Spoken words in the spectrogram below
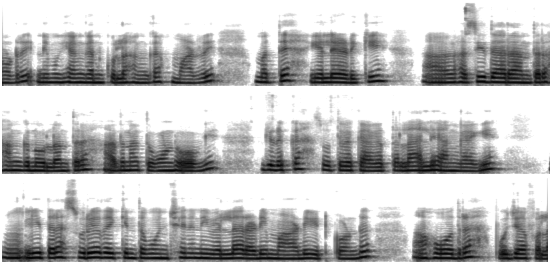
ನೋಡಿರಿ. ನಿಮಗೆ ಹೆಂಗೆ ಅನುಕೂಲ ಹಂಗೆ ಮಾಡಿರಿ. ಮತ್ತು ಎಲೆ ಅಡಿಕೆ ಹಸಿದಾರ ಹಸಿ ದಾರ ಅಂತಾರೆ, ಹಂಗೆ ನೂಲು ಅಂತಾರೆ, ಅದನ್ನು ತೊಗೊಂಡು ಹೋಗಿ ಗಿಡಕ್ಕೆ ಸುತ್ತಬೇಕಾಗತ್ತಲ್ಲ ಅಲ್ಲಿ ಹಂಗಾಗಿ ಈ ಥರ ಸೂರ್ಯೋದಯಕ್ಕಿಂತ ಮುಂಚೆನೇ ನೀವೆಲ್ಲ ರೆಡಿ ಮಾಡಿ ಇಟ್ಕೊಂಡು ಹೋದ್ರೆ ಪೂಜಾ ಫಲ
